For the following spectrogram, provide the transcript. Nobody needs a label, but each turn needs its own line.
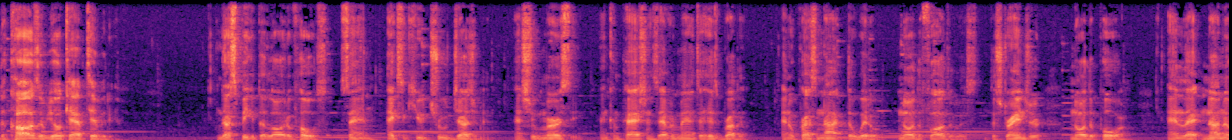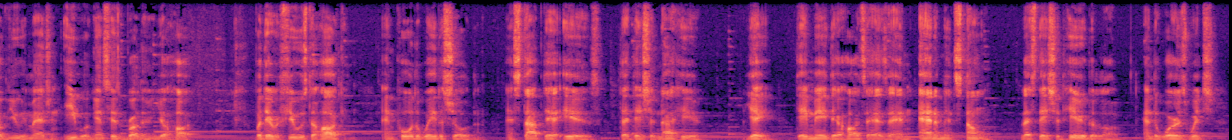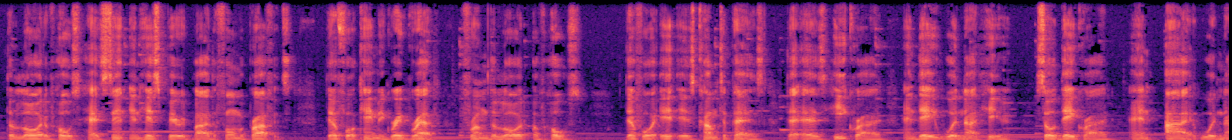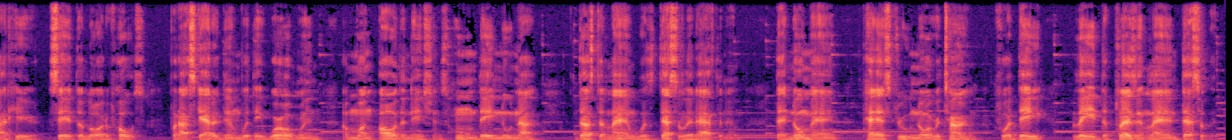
the cause of your captivity. Thus speaketh the Lord of hosts, saying, Execute true judgment, and shew mercy and compassions every man to his brother, and oppress not the widow, nor the fatherless, the stranger, nor the poor, and let none of you imagine evil against his brother in your heart. But they refused to hearken, and pulled away the shoulder, and stopped their ears, that they should not hear. Yea, they made their hearts as an adamant stone, lest they should hear the law and the words which the Lord of hosts had sent in his spirit by the former prophets. Therefore came a great wrath from the Lord of hosts. Therefore it is come to pass that as he cried, and they would not hear, so they cried, and I would not hear, said the Lord of hosts. But I scattered them with a whirlwind among all the nations, whom they knew not. Thus the land was desolate after them, that no man passed through nor returned, for they laid the pleasant land desolate.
